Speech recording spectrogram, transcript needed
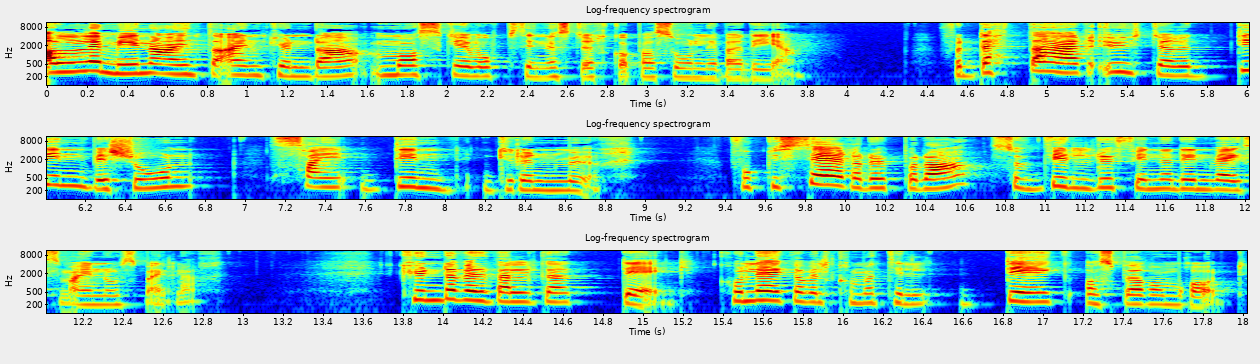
Alle mine 1-til-1-kunder må skrive opp sine styrker og personlige verdier. For dette her utgjør din visjon, si din grunnmur. Fokuserer du på det, så vil du finne din vei som eiendomsmegler. Kunder vil velge deg, kollegaer vil komme til deg og spørre om råd.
